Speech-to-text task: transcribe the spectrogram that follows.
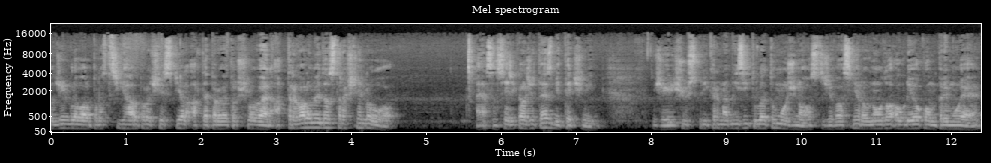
odžingloval, prostříhal, pročistil a teprve to šlo ven. A trvalo mi to strašně dlouho. A já jsem si říkal, že to je zbytečný že když už speaker nabízí tuhle tu možnost, že vlastně rovnou to audio komprimuje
